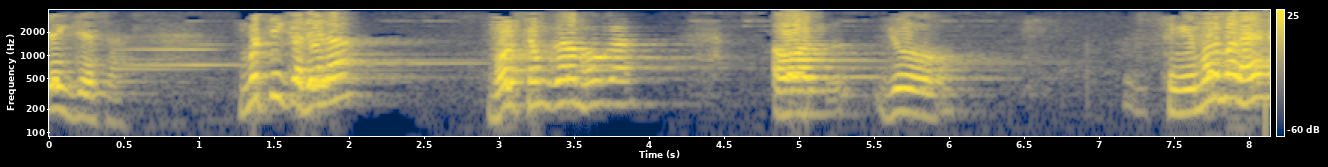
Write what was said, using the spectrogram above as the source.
ایک جیسا۔ مٹی کا ڈیرا بہت کم گرم ہوگا اور جو سنگ مرمر ہے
